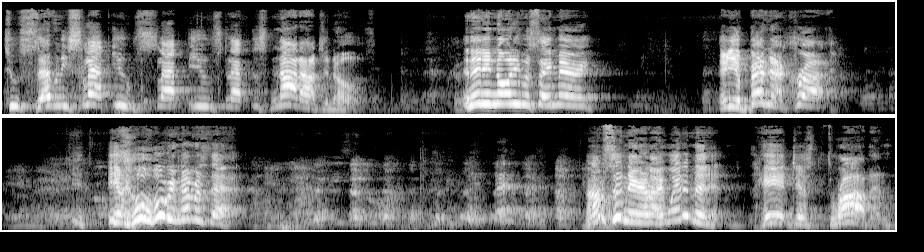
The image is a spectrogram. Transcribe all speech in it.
270, slap you, slap you, slap the snot out your nose. And then you know what he would say, Mary? And you better not cry. Yeah, who, who remembers that? I'm sitting there like, wait a minute, head just throbbing.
